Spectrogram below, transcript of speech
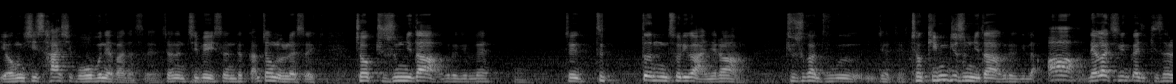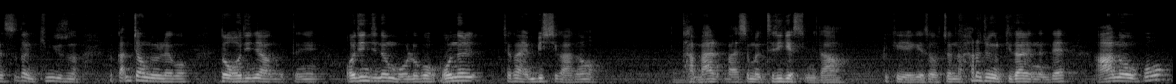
0시 45분에 받았어요. 저는 집에 있었는데 깜짝 놀랐어요. 저 규수입니다. 그러길래 저 듣던 소리가 아니라 규수가 누구 이제 저 김규수입니다. 그러길래 아 내가 지금까지 기사를 쓰던 김규수나 깜짝 놀래고 너 어디냐 그랬더니 어딘지는 모르고 오늘 제가 MBC 가서 다 말, 말씀을 드리겠습니다. 그렇게 얘기해서 저는 하루 종일 기다렸는데 안 오고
